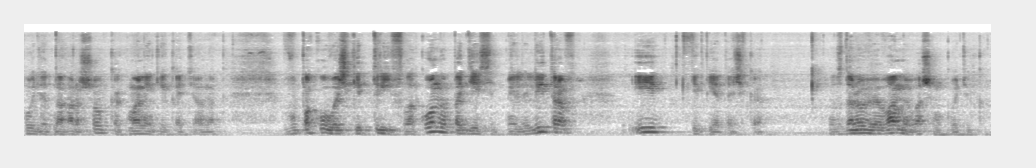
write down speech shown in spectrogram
ходит на горшок, как маленький котенок. В упаковочке 3 флакона по 10 мл и пипеточка. Здоровья вам и вашим котикам.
